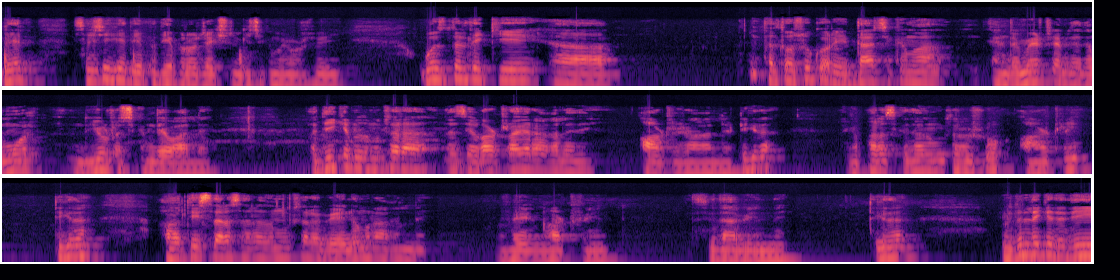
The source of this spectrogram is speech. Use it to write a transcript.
کلیر څه شي کې په دې پروجیکشن کې چې کوم جوړ شوی اوس دلته کې دلته اوس ګوري دا چې کومه انډومیټریوم دی د مور د یوټرس کوم دیوال دی په دې کې به موږ سره د زیغار ټراګ راغلی دی آرټری راغلی ټیک ده لکه پرس کې دا موږ سره شو آرټری ټیک ده او دې سره سره موږ سره وینم راغلی وین غټ وین سیدا وین دی ٹھیک ده نو دلته کې د دې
